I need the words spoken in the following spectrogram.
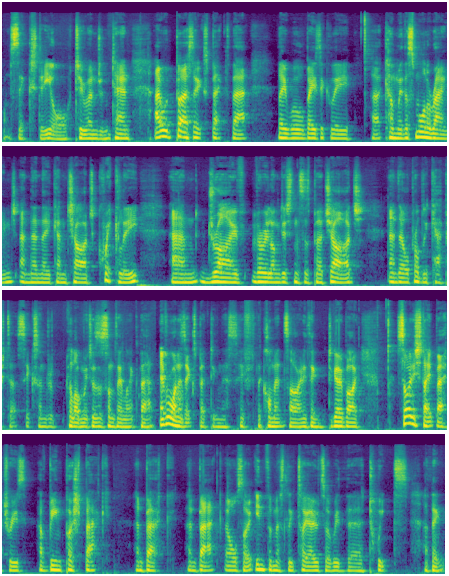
160 or 210. I would personally expect that they will basically uh, come with a smaller range and then they can charge quickly and drive very long distances per charge and they'll probably cap it at 600 kilometers or something like that. Everyone is expecting this, if the comments are anything to go by. Solid state batteries have been pushed back and back and back. Also, infamously, Toyota with their tweets. I think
